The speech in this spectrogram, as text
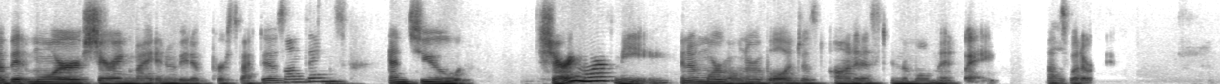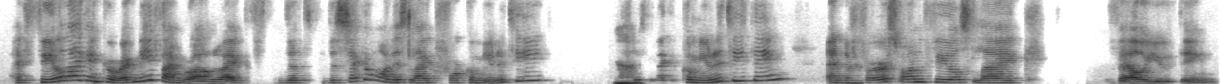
a bit more sharing my innovative perspectives on things and to sharing more of me in a more vulnerable and just honest in the moment way. That's what it I feel like, and correct me if I'm wrong, like the the second one is like for community. Yeah. So it's like a community thing. And the first one feels like value thing.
